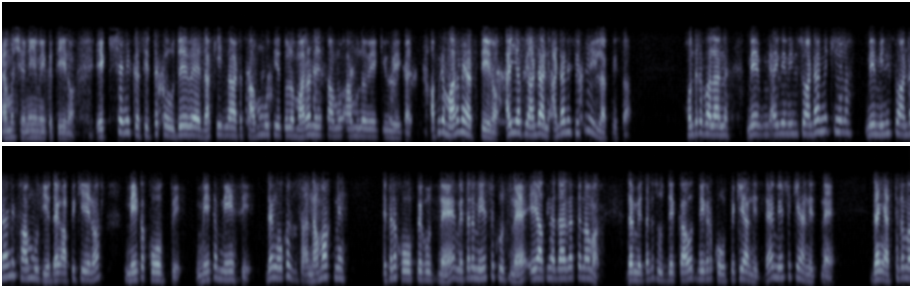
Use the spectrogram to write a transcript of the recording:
හැම ෂණේම මේක තියෙනවා. එක්ෂණික සිතක උදේවැය දකින්නාට සම්මුතිය තුල මරණය අමුණ වේ කිව්වේ ඒකයි. අපිට මරණයක් තියෙනවා. අයි අපි අඬන්නේ? අඬන්නේ සිතුවිල්ලක් නිසා. හොඳට බලන්න මේ අයි මේ මිනිස්සු අඬන්නේ කියලා. මේ මිනිස්සු අඬන්නේ සම්මුතිය. දැන් අපි කියනවා මේක කෝප්පේ මේක මේසේ. දැන් ඕක නමක්නේ. එතන කෝප්පෙකුත් නැහැ. මෙතන මේසෙකුත් නැහැ. ඒ අපි හදාගත්ත නමක්. දැන් මෙතන සුද්දෙක් ආවොත් මේකට කෝප්පේ කියන්නෙත් නැහැ. මේස කියන්නෙත් නැහැ. දැන් ඇත්තටම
